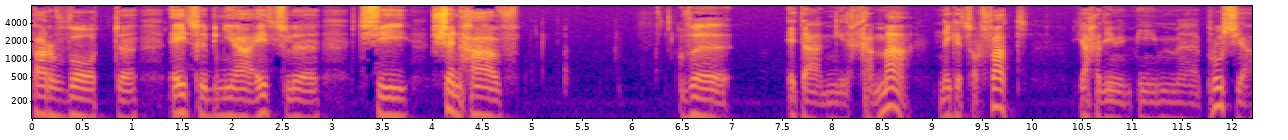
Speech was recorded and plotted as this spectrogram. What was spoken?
פרוות, עץ לבנייה, עץ לצי, שנהב. ואת המלחמה נגד צרפת, יחד עם, עם אה, פרוסיה,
